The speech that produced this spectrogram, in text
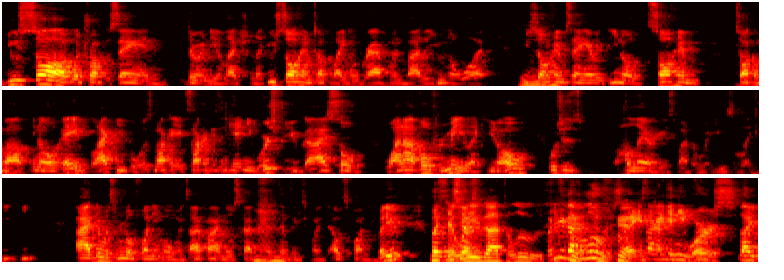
you saw what Trump was saying during the election. Like, you saw him talking about he gonna grab him by the you know what. You Mhm. saw him saying everything. You know, saw him talking about, you know, hey, black people, it's not it's not gonna get any worse for you guys. So why not vote for me? Like, you know, which is hilarious, by the way. He was like, he, he I there were some real funny moments. I find those kind of them things funny. That was funny. But he, but Said, what what do you got to lose? what do you got to lose? Like, it's not gonna get any worse. Like,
